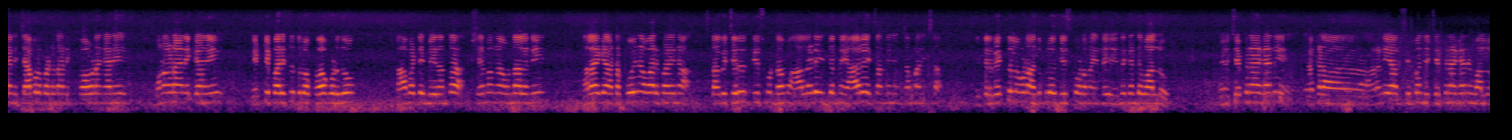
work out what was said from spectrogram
కానీ చేపలు పట్టడానికి పోవడం కానీ మునగడానికి కానీ ఎట్టి పరిస్థితుల్లో పోకూడదు. కాబట్టి మీరంతా క్షేమంగా ఉండాలని అలాగే అట్ట పోయిన వారిపైన తగు చర్యలు తీసుకుంటాము. ఆల్రెడీ ఇద్దరిని ఆర్ఏ సంబంధించిన ఇద్దరు వ్యక్తులను కూడా అదుపులో తీసుకోవడం అయింది. ఎందుకంటే వాళ్ళు మేము చెప్పినా కానీ అక్కడ అరణ్య సిబ్బంది చెప్పినా కానీ వాళ్ళు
